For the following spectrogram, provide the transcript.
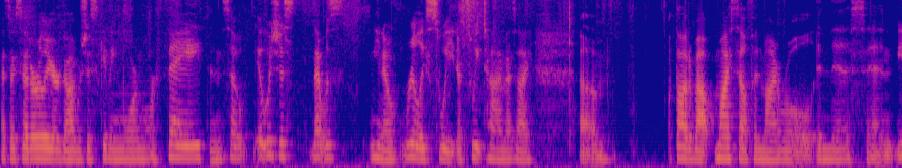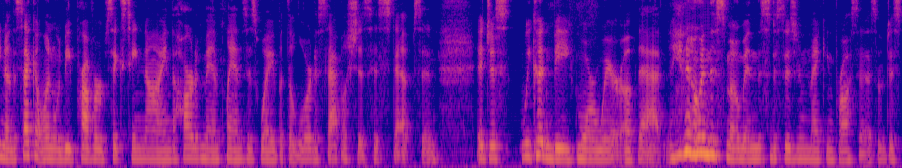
as I said earlier, God was just giving more and more faith, and so it was just that was you know really sweet, a sweet time as I um, thought about myself and my role in this. And you know, the second one would be Proverbs sixteen nine: "The heart of man plans his way, but the Lord establishes his steps." And it just we couldn't be more aware of that, you know, in this moment, in this decision making process of just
